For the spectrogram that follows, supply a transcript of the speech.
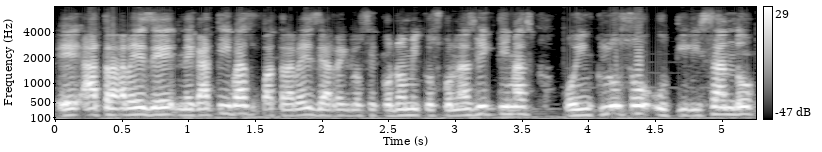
Eh, a través de negativas a través de arreglos económicos con las víctimas o incluso utilizando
